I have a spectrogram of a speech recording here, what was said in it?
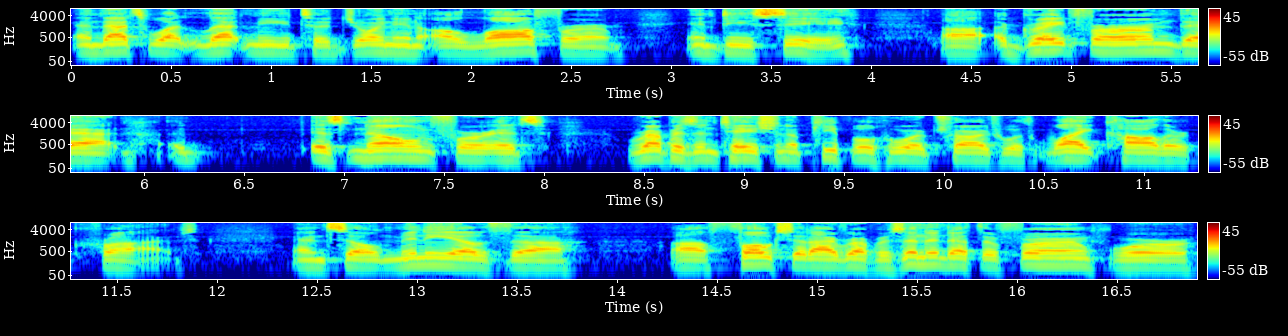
And that's what led me to joining a law firm in D.C., uh, a great firm that is known for its representation of people who are charged with white collar crimes. And so many of the uh, folks that I represented at the firm were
